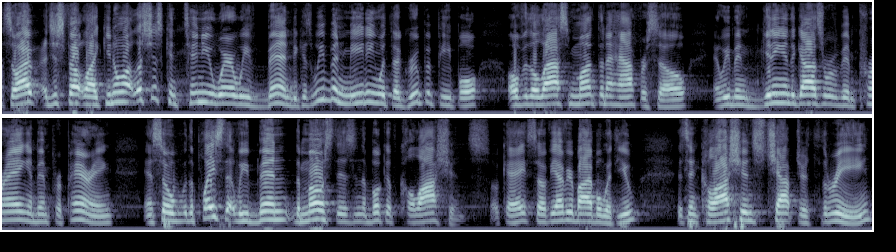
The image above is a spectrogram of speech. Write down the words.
so I just felt like, you know what? Let's just continue where we've been because we've been meeting with a group of people over the last month and a half or so, and we've been getting into God's word. We've been praying and been preparing. And so the place that we've been the most is in the book of Colossians. Okay, so if you have your Bible with you, it's in Colossians chapter three,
